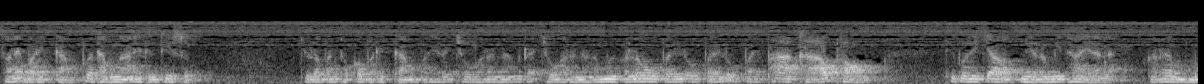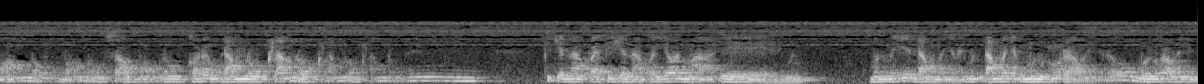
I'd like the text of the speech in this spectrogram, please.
สอนให้บริกรรมเพื่อทำงานให้ถึงที่สุด จุลปันทกก็บริกรรมไประโชวรนังระโชวรนังมือก็โล่ไปโล่ไปโล่ไปผ้าขาวผ่อง ที่พระพุทธเจ้าเนรมิตให้นั่นแหละ ก็เริ่มมองลงมองลงเศร้ามองลงก็เริ่มดำลงคล้ำลงคล้ำลงคล้ำลงพิจารณาไปพิจารณาไปย้อนมา เอมัน มันไม่ใช่ดำมาอย่างไรมันดำมาจากมือของเราเนี่ยแล้วมือของเราเนี่ย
